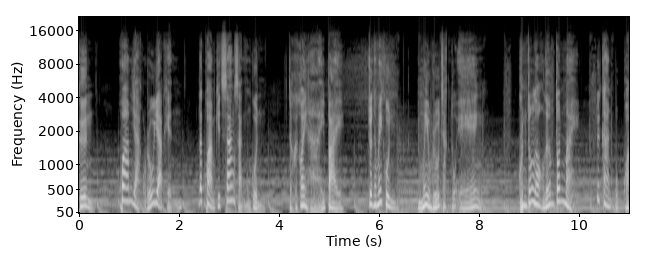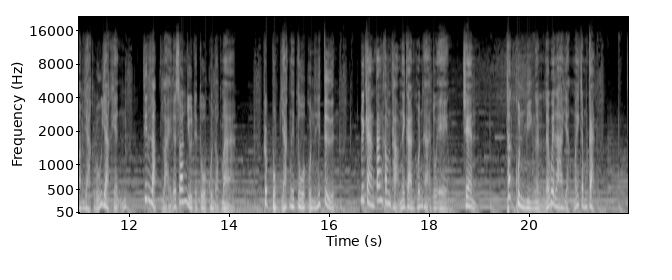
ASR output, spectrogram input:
ขึ้น ความอยากรู้อยากเห็นและความคิดสร้างสรรค์ของคุณ จะค่อยๆหายไป จนทำให้คุณไม่รู้จักตัวเอง คุณต้องลองเริ่มต้นใหม่ ด้วยการปลุกความอยากรู้อยากเห็นที่หลับไหลและซ่อนอยู่ในตัวคุณออกมาเพื่อปลุกยักษ์ในตัวคุณให้ตื่น ด้วยการตั้งคำถามในการค้นหาตัวเอง เช่น ถ้าคุณมีเงินและเวลาอย่างไม่จำกัด จ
